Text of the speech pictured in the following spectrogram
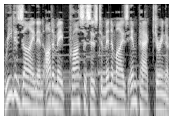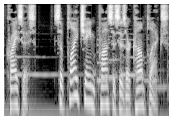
Redesign and automate processes to minimize impact during a crisis. Supply chain processes are complex.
